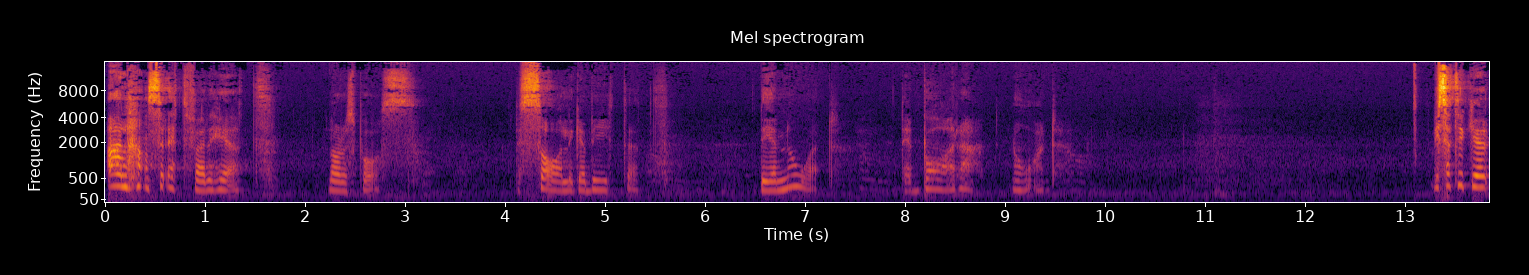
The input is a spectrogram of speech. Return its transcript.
all hans rättfärdighet lades på oss. Det saliga bytet, det är nåd. Det är bara nåd. Vissa tycker,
